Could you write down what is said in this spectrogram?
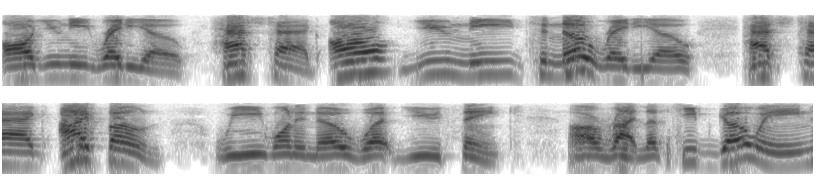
All You Need Radio. Hashtag All You Need to Know Radio. Hashtag iPhone. We want to know what you think. All right, let's keep going.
